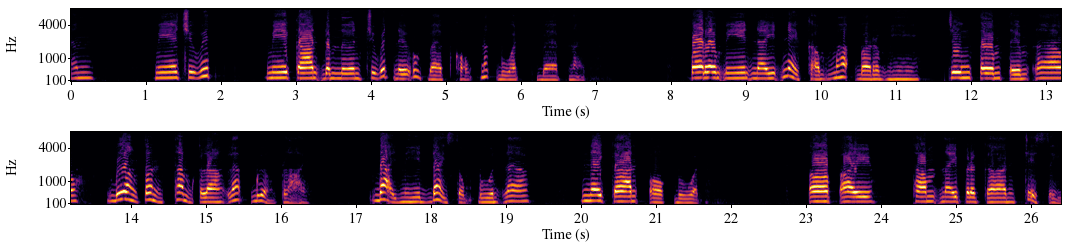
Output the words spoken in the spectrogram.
นั้น มีชีวิต มีการดำเนินชีวิตในรูปแบบของนักบวชแบบไหน บารมีในเนคขมมะบารมี จึงเติมเต็มแล้ว เบื้องต้นท่ามกลางและเบื้องปลาย ได้มีได้สมบูรณ์แล้ว ในการออกบวช ต่อไปทำในประการที่สี่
